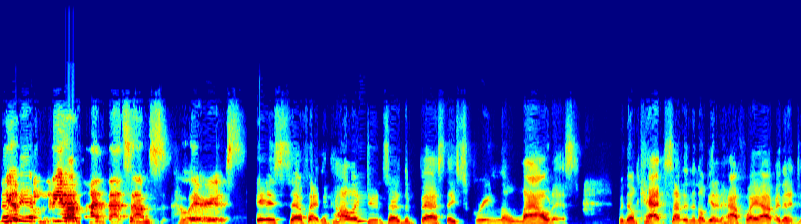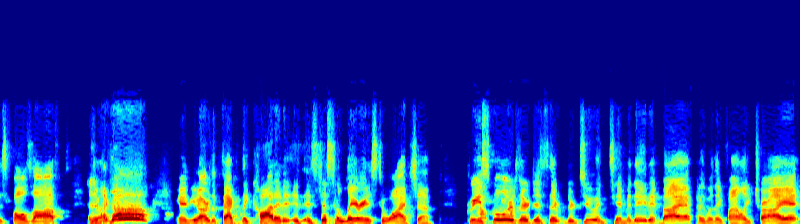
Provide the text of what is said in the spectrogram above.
Do you have Nobody video? That, that sounds hilarious. It is so funny. The college students are the best. They scream the loudest when they'll catch something, then they'll get it halfway up, and then it just falls off, and they're like, "Oh!" And you know, or the fact that they caught it, it it's just hilarious to watch them. Oh, Preschoolers, they're just they're, they're too intimidated by it, but when they finally try it,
